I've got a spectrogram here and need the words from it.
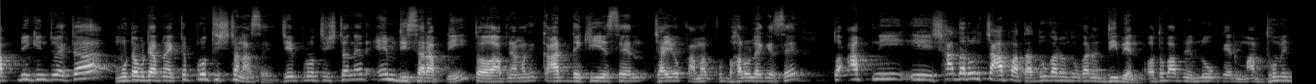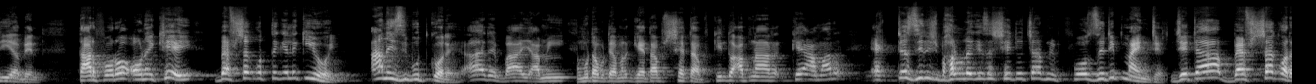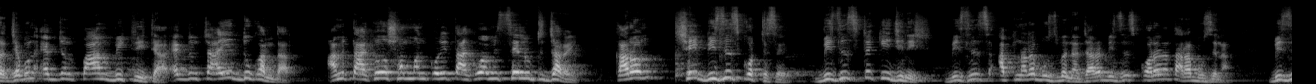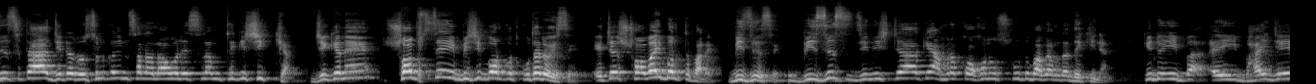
আপনি কিন্তু একটা, মোটামুটি আপনার একটা প্রতিষ্ঠান আছে, যে প্রতিষ্ঠানের এমডি স্যার আপনি, তো আপনি আমাকে কার্ড দেখিয়েছেন। যাই হোক, আমার খুব ভালো লেগেছে। তো আপনি এই সাধারণ চা পাতা দোকানে দোকানে দিবেন, অথবা আপনি লোকের মাধ্যমে দিয়াবেন তারপরও অনেকেই ব্যবসা করতে গেলে কি হয়? আনইজি বোধ করে। আরে ভাই, আমি মোটামুটি আমার গেট আপ সেট আপ কিন্তু আপনারকে আমার একটা জিনিস ভালো লেগেছে, সেটা হচ্ছে আপনি পজিটিভ মাইন্ডেড যেটা ব্যবসা করে যেমন একজন পান বিক্রেতা, একজন চায়ের দোকানদার, আমি তাকেও সম্মান করি, তাকেও আমি সেলুট জানাই। কারণ সেই বিজনেস করতেছে। বিজনেসটা কি জিনিস? বিজনেস আপনারা বুঝবে না, যারা বিজনেস করে না, তারা বুঝে না। বিজনেসটা যেটা রসুল করিম সাল্লাহ ইসলাম থেকে শিক্ষা, যেখানে সবচেয়ে বেশি বরকত কোথায় রয়েছে? এটা সবাই বলতে পারে বিজনেসে। বিজনেস জিনিসটাকে আমরা কখনো ছোটভাবে আমরা দেখি না। কিন্তু এই এই ভাই যে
